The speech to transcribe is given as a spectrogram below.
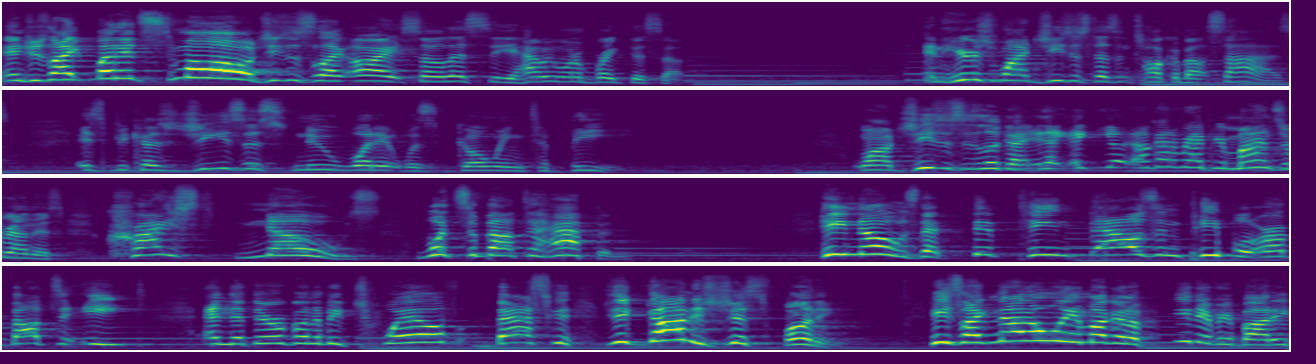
Andrew's like, but it's small. Jesus is like, all right, so let's see how we want to break this up. And here's why Jesus doesn't talk about size. It's because Jesus knew what it was going to be. While Jesus is looking at it, I gotta wrap your minds around this. Christ knows what's about to happen. He knows that 15,000 people are about to eat and that there are going to be 12 baskets. God is just funny. He's like, not only am I going to feed everybody,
